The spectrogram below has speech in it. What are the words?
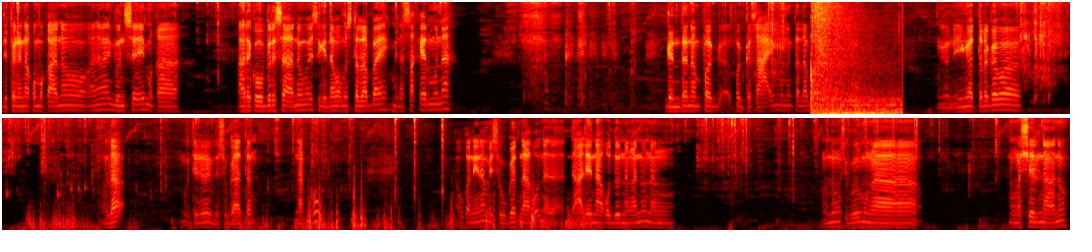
Di pa rin ako makaano, ano ay bunse eh, maka ah, recover sa ano eh. sige naman mo sa talabay, minasakyan mo na. Ganda ng pag, pagkakain mo ng talabay. Ngayon, ingat talaga ba. Wala. Buti na lang, sugatan. Nako. Ako kanina may sugat na ako, na, dali na ako doon ng ano, ng ano, siguro mga mga shell na ano.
